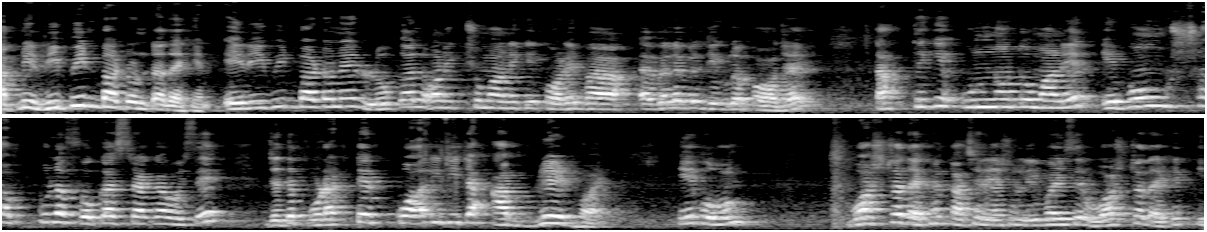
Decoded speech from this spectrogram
আপনি রিপিট বাটনটা দেখেন। এই রিপিট বাটনের লোকাল অনেক সময় অনেকে করে বা অ্যাভেলেবেল যেগুলো পাওয়া যায়, তার থেকে উন্নত মানের এবং সবগুলো ফোকাস রাখা হয়েছে যাতে প্রোডাক্টের কোয়ালিটিটা আপগ্রেড হয়। এবং ওয়াশটা দেখেন, কাছে নিয়ে আসুন লিভাইসের ওয়াশটা দেখেন, কি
